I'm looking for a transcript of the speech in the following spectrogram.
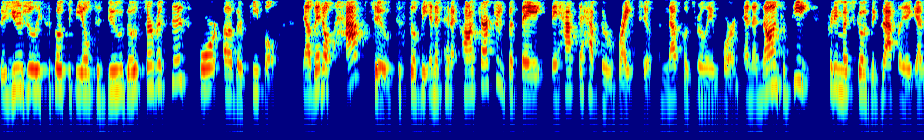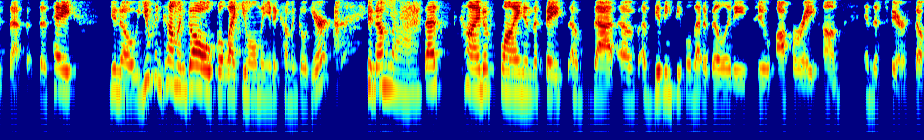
They're usually supposed to be able to do those services for other people. Now they don't have to to still be independent contractors, but they they have to have the right to, and that's what's really important. And a non-compete pretty much goes exactly against that. That says, hey, you know, you can come and go, but like you only need to come and go here. you know, Yeah. that's kind of flying in the face of that of of giving people that ability to operate um, in this sphere. So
